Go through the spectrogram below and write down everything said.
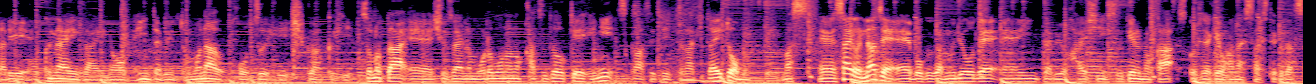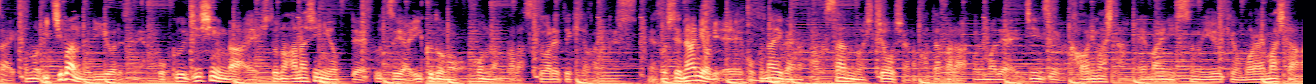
たり、国内外のインタビューに伴う交通費、宿泊費、その他、えー取材の諸々の活動経費に使わせていただきたいと思っています。えー最後になぜ、えー僕が無料で、えーインタビューを配信し続けるのか、少しだけお話しさせてください。この一番の理由はですね、僕自身が、えー人の話によって、うつや幾度の困難から救われてきたからです。えーそして何より、えー国内外のたくさんの視聴者の方から、これまで人生が変わりました。えー前に進む勇気をもらいました。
